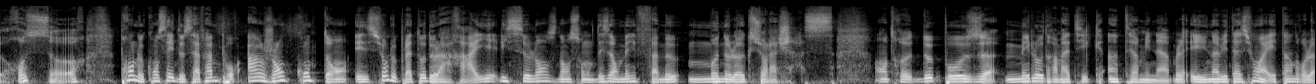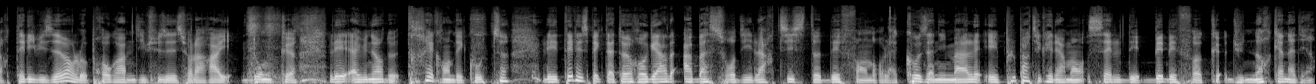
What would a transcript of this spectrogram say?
ressort, prend le conseil de sa femme pour argent comptant et sur le plateau de la raille, il se lance dans son désormais fameux monologue sur la chasse. Entre deux pauses mélodramatiques interminables et une invitation à éteindre leur téléviseur, le programme diffusé sur la raille donc l'est à une heure de très grande écoute, les téléspectateurs regardent abasourdis l'artiste défendre la cause animale et plus particulièrement celle des bébés phoques du nord canadien.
